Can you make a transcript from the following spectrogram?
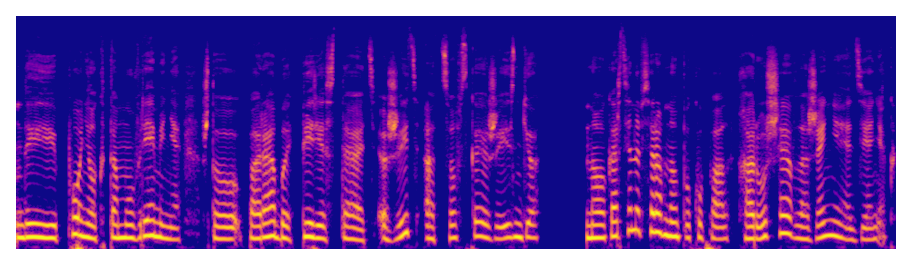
Да и понял к тому времени, что пора бы перестать жить отцовской жизнью. Но картины все равно покупал, хорошее вложение денег.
